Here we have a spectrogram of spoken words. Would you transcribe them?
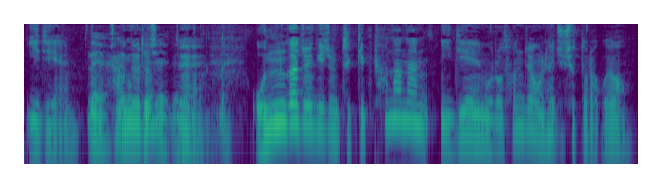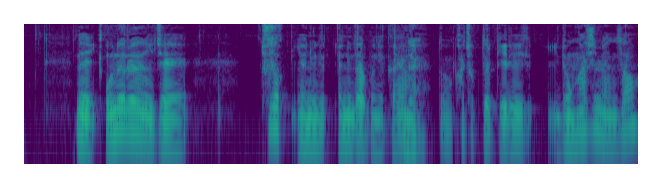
EDM, 네, 한국 오늘은 DJ 네, 네. 온 가족이 좀 듣기 편안한 EDM으로 선정을 해주셨더라고요. 네, 오늘은 이제 추석 연휴, 연휴다 보니까요. 네. 또 가족들끼리 이동하시면서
